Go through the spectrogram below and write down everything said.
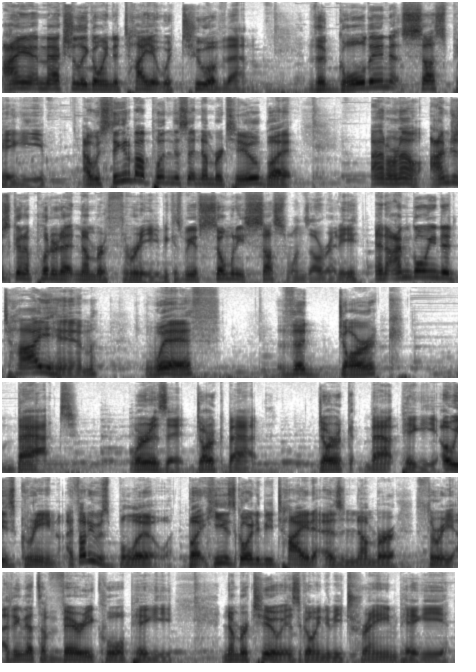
I am actually going to tie it with two of them. The Golden Sus Piggy. I was thinking about putting this at number two, but I don't know. I'm just to put it at number three because we have so many sus ones already. And I'm going to tie him with the Dark Bat. Where is it? Dark Bat. Dark Bat Piggy. Oh, he's green. I thought he was blue. But he's going to be tied as number three. I think that's a very cool piggy. Number two is going to be Train Piggy.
